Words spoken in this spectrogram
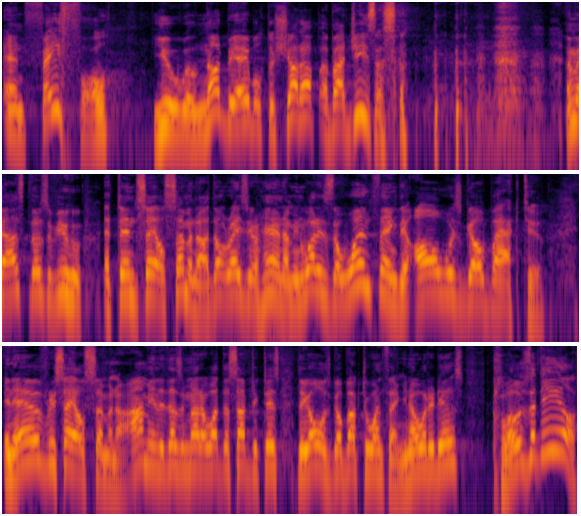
and faithful, you will not be able to shut up about Jesus. Let me ask those of you who attend sales seminar, don't raise your hand. I mean, what is the one thing they always go back to? in every sales seminar. I mean, it doesn't matter what the subject is, they always go back to one thing. You know what it is? Close the deal,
